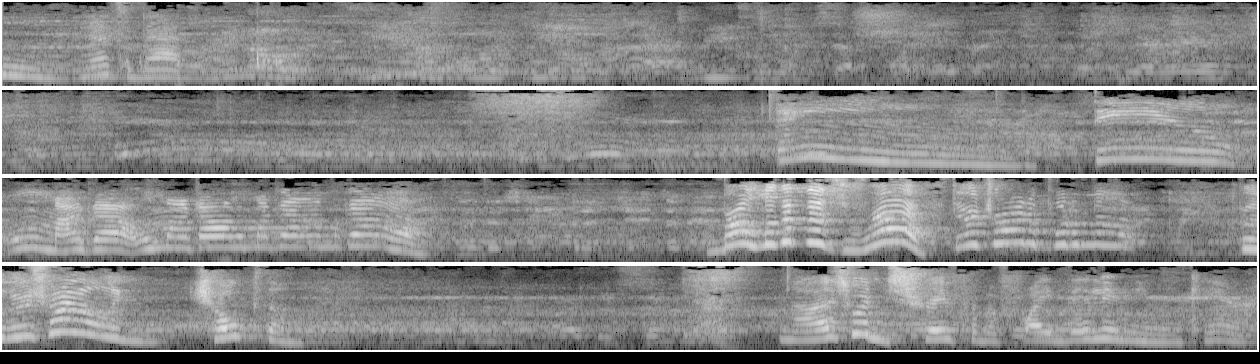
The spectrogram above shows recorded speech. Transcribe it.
Oh, that's a bad one. Damn. Damn. Oh my god. Oh my god. Oh my god. Oh my god. Bro, look at this ref. They're trying to put him in the. Bro, they're trying to like choke them. No, just went straight for the fight. They didn't even care.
